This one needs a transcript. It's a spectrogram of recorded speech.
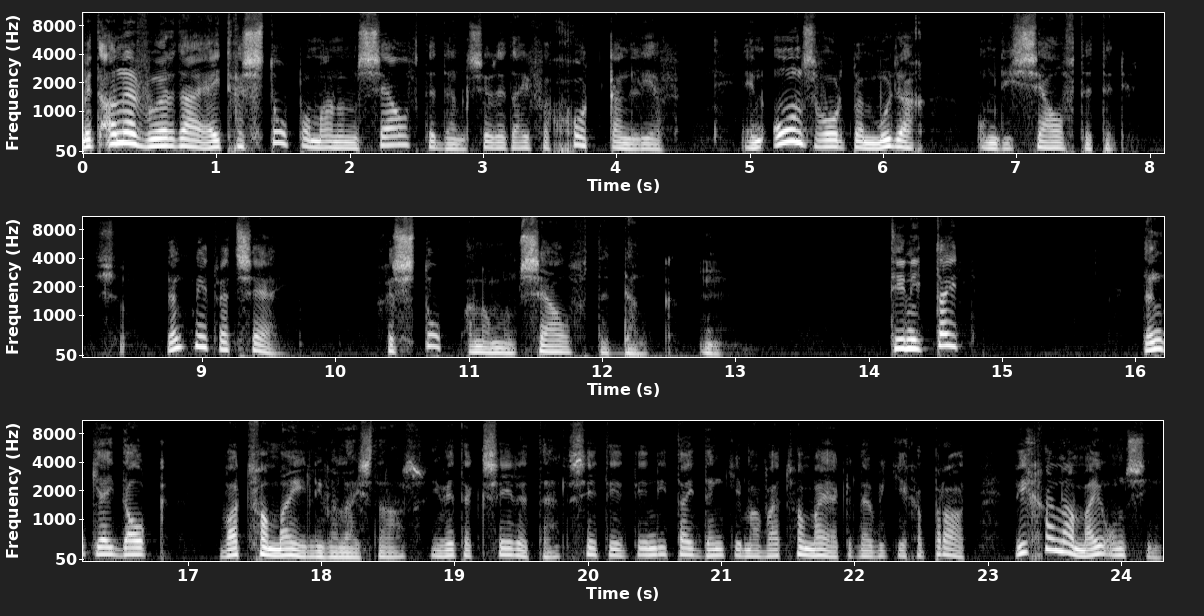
Met ander woorde, hy het gestop om aan homself te dink sodat hy vir God kan leef. En ons word bemoedig om dieselfde te doen. Sjoe. Dink net wat sê hy. Gestop aan om homself te dink. Mm. Teen die tyd dink jy dalk wat van my, liewe luisteraars? Jy weet ek sê dit, hè. sê teen, teen die tyd dink jy maar wat van my? Ek het nou 'n bietjie gepraat. Wie gaan na my omsien?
